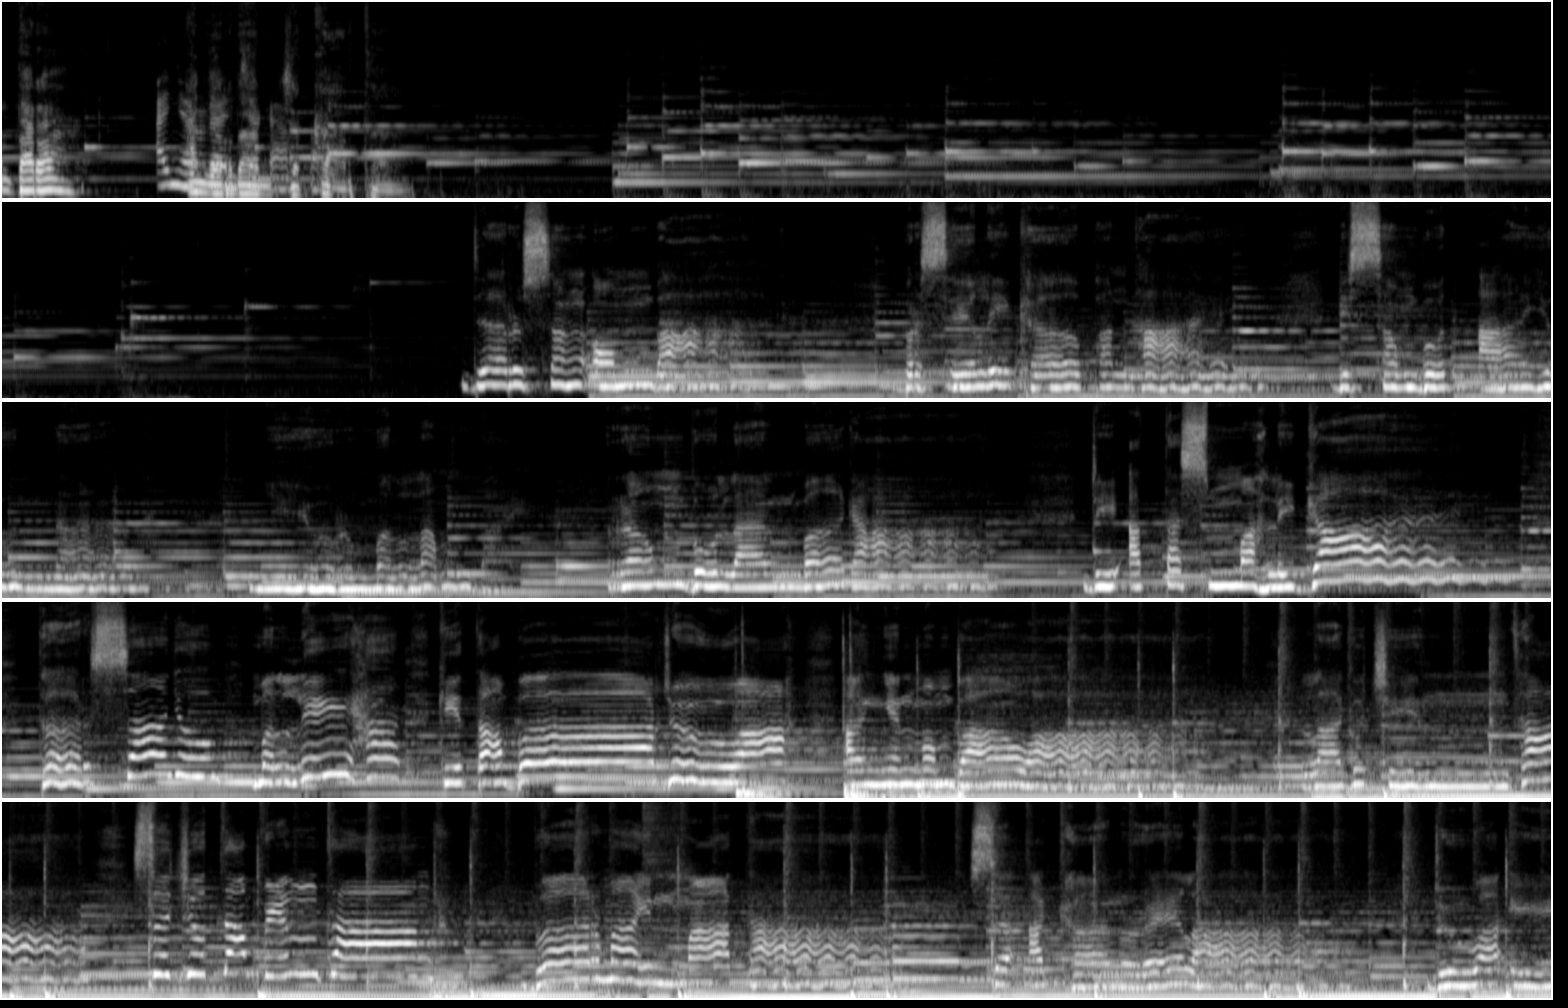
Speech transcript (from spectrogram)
antara Anyer, Anyer dan, dan Jakarta. Jakarta. Derus sang ombak bersilih ke pantai disambut ayunan nyiur melambai rembulan megah di atas mahligai. Tersenyum melihat kita berdua angin membawa lagu cinta. Sejuta bintang bermain mata seakan rela do I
